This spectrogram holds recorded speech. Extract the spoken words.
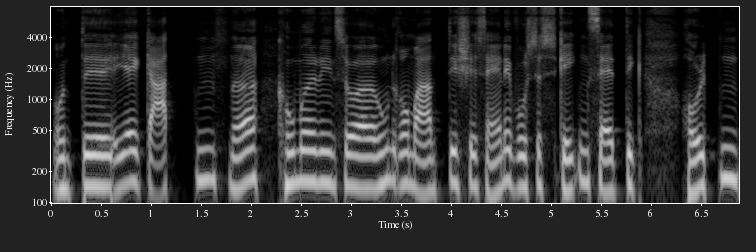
Und die Ehegatten ne, kommen in so ein unromantisches eine, wo sie es gegenseitig halten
